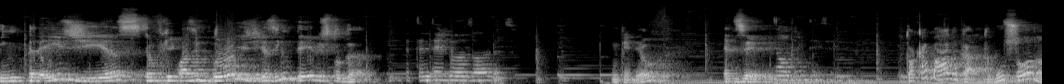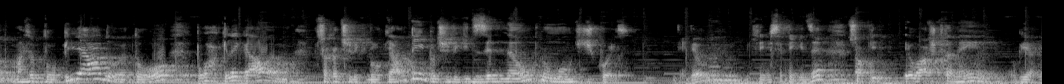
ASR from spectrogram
Em três dias, eu fiquei quase dois dias inteiros estudando. 72 horas. Entendeu? Quer dizer. Não, 36. Eu tô acabado, cara, tô com sono, mas eu tô pilhado, eu tô, porra, que legal. Só que eu tive que bloquear um tempo, eu tive que dizer não pra um monte de coisa. Entendeu? Uhum. Você tem que dizer. Só que eu acho que também, Bia,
